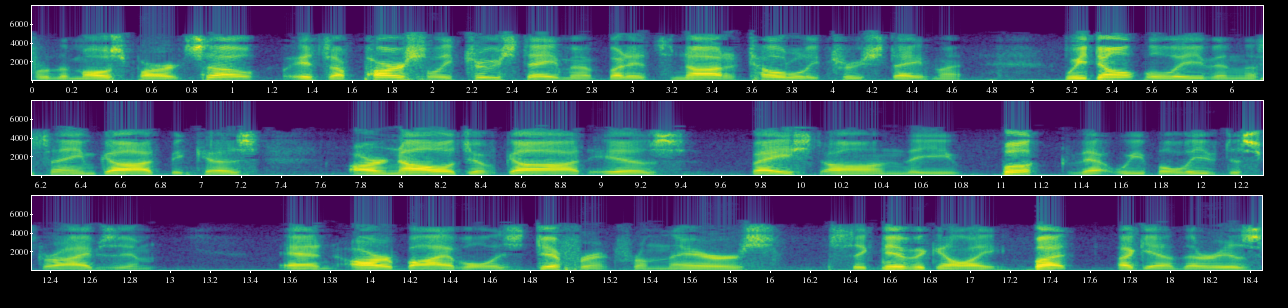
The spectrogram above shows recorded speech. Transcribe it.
for the most part. So it's a partially true statement, but it's not a totally true statement. We don't believe in the same God because our knowledge of God is based on the book that we believe describes him. And our Bible is different from theirs significantly. But again, there is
